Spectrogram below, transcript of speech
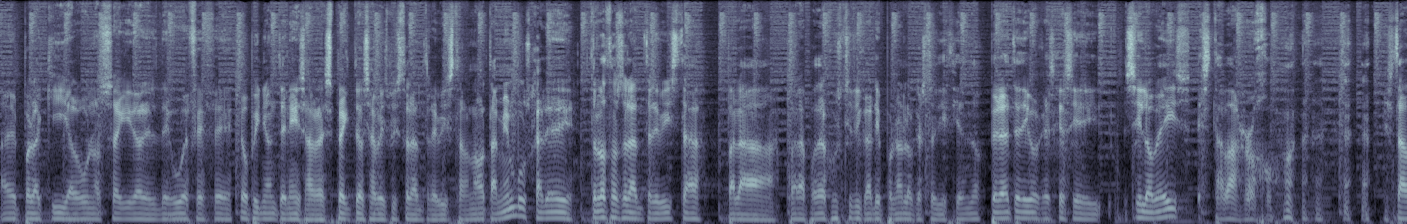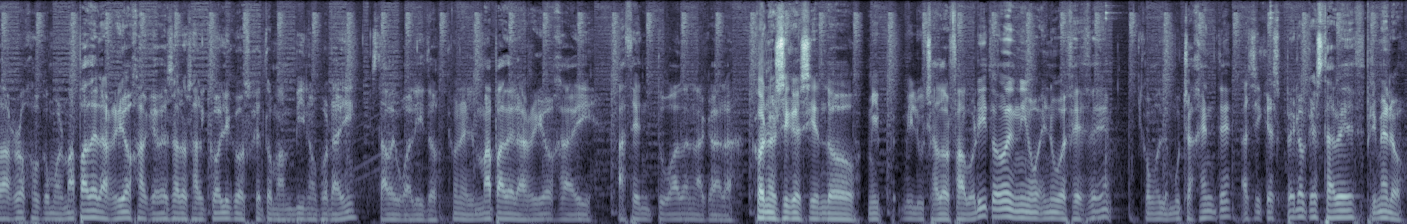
hay por aquí algunos seguidores de UFC, qué opinión tenéis al respecto, si habéis visto la entrevista o no. También buscaré trozos de la entrevista para, para poder justificar y poner lo que estoy diciendo. Pero ya te digo que es que si, si lo veis, estaba rojo. estaba rojo como el mapa de La Rioja que ves a los alcohólicos que toman vino por ahí. Estaba igualito, con el mapa de La Rioja ahí acentuado en la cara. Conor sigue siendo mi, mi luchador favorito en, en UFC como el de mucha gente. Así que espero que esta vez, primero,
